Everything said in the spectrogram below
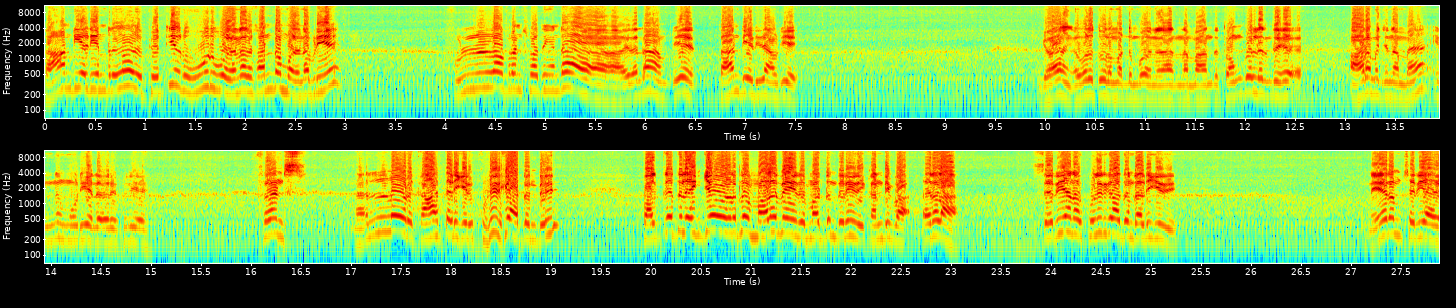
தாண்டியடின்றதும் அது பெரிய ஒரு ஊர் போல. என்ன சண்டம் கண்டம் போல. என்ன அப்படியே? ஃபுல்லாக ஃப்ரெண்ட்ஸ் பார்த்தீங்கன்னா இதெல்லாம் அப்படியே தாண்டியடி தான் அப்படியே. இங்கே பாருங்க எவ்வளோ தூரம் மட்டும் போகுது நம்ம அந்த தொங்கல்ல இருந்து ஆரம்பிச்சு நம்ம இன்னும் முடியலை ஒரு பெரிய ஃப்ரெண்ட்ஸ் நல்ல ஒரு காத்தடிக்கிற குளிர் காத்துண்டு. பக்கத்தில் எங்கேயோ ஒரு இடத்துல மழை பெய்யுது மட்டும் தெரியுது கண்டிப்பாக அதனால சரியான குளிர் காத்துண்டு அடிக்குது. நேரம் சரியாக.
